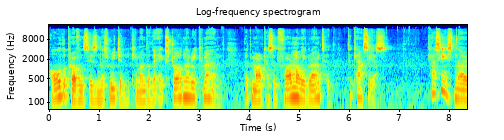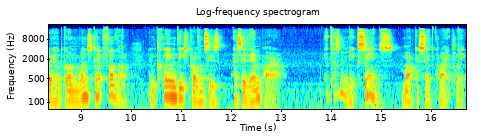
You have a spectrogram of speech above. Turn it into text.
all the provinces in this region came under the extraordinary command that Marcus had formally granted to Cassius. Cassius now had gone one step further and claimed these provinces as his empire. It doesn't make sense, Marcus said quietly.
